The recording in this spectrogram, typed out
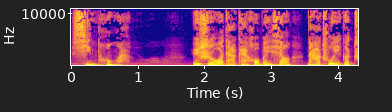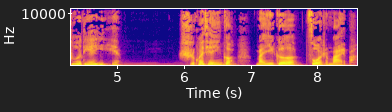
心痛啊。于是我打开后备箱，拿出一个折叠椅，十块钱一个，买一个坐着卖吧。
